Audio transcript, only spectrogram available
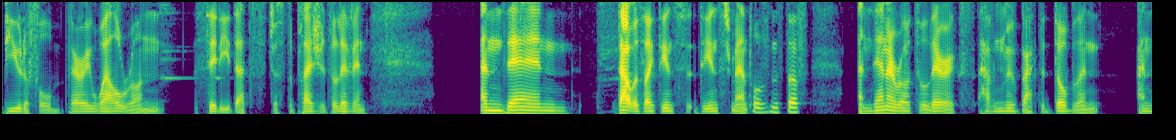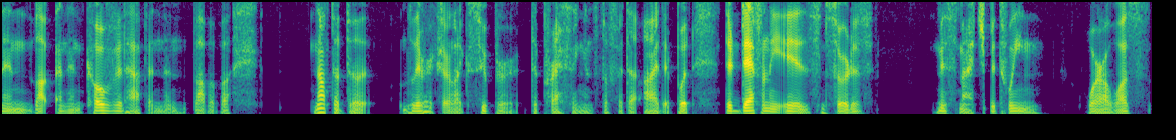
beautiful very well run city that's just a pleasure to live in. And then that was like the the instrumentals and stuff. And then I wrote the lyrics having moved back to Dublin and then and then covid happened and blah blah blah. Not that the lyrics are like super depressing and stuff like that either, but there definitely is some sort of mismatch between where I was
